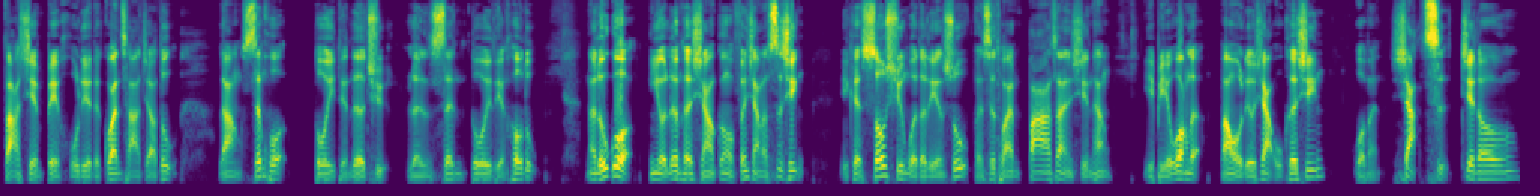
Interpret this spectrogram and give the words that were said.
发现被忽略的观察角度，让生活多一点乐趣，人生多一点厚度。那如果你有任何想要跟我分享的事情，也可以搜寻我的脸书粉丝团“八站闲谈”，也别忘了帮我留下五颗星。我们下次见喽！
